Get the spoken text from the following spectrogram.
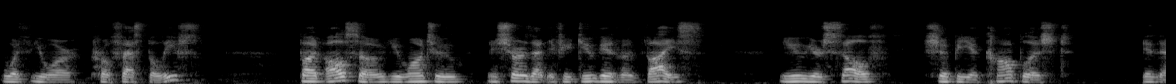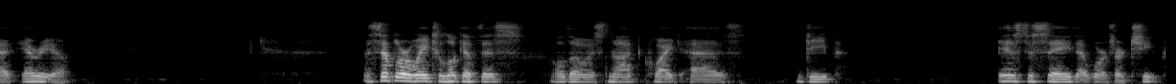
with your professed beliefs, but also you want to ensure that if you do give advice, you yourself should be accomplished in that area. A simpler way to look at this, although it's not quite as deep, is to say that words are cheap.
